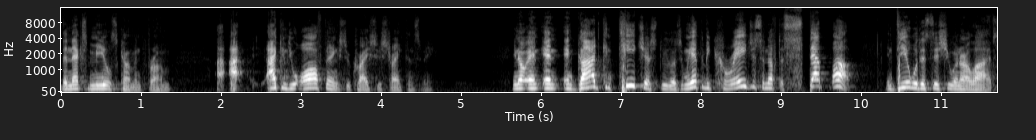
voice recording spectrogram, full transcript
the next meal's coming from. I, I, I can do all things through Christ who strengthens me. You know, and, and, and God can teach us through those. And we have to be courageous enough to step up and deal with this issue in our lives.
